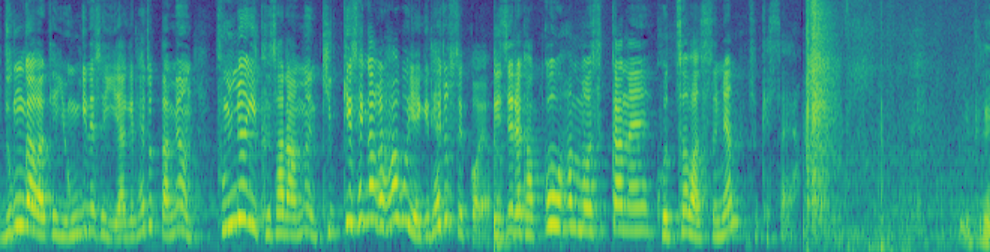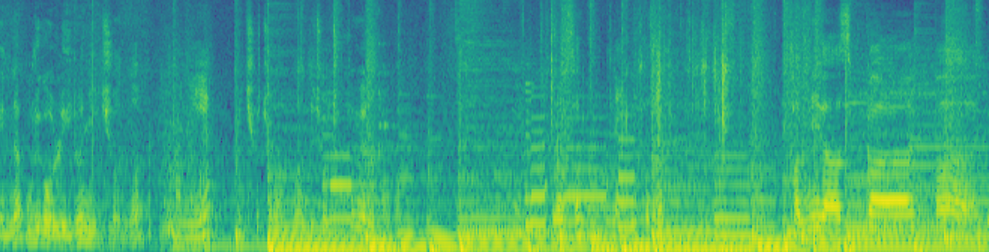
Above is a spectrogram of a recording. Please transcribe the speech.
누군가가 이렇게 용기 내서 이야기를 해줬다면 분명히 그 사람은 깊게 생각을 하고 얘기를 해줬을 거예요. 의지를 갖고 한번 습관을 고쳐봤으면 좋겠어요. 이렇게 돼 있나? 우리가 원래 이런 위치였나? 아니에요? 위치가 좀 안 맞는데 저, 저 카메라 봐봐. 들었어? 네. 괜찮아? 갑니다. 습관 하나, 둘,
